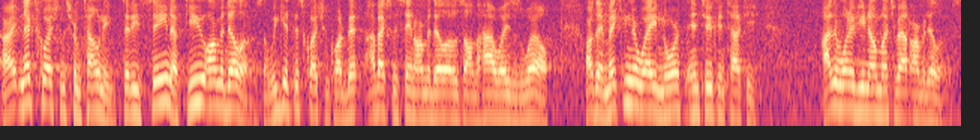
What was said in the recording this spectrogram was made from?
All right, next question is from Tony. Said he's seen a few armadillos. Now we get this question quite a bit. I've actually seen armadillos on the highways as well. Are they making their way north into Kentucky? Either one of you know much about armadillos?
